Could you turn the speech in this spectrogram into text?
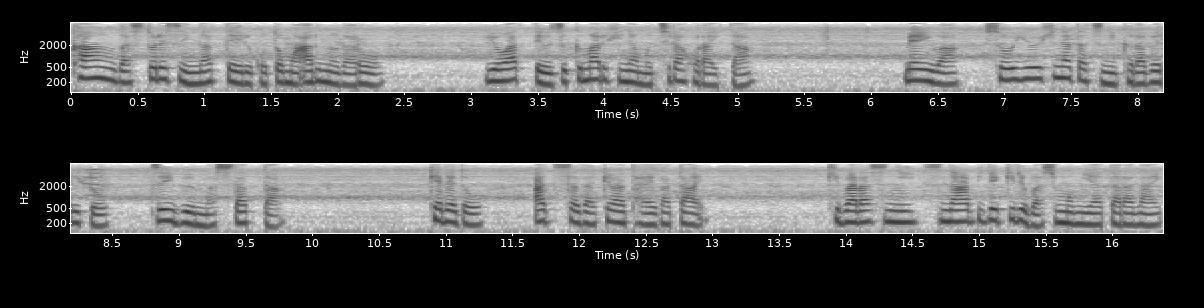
関羽がストレスになっていることもあるのだろう。弱ってうずくまるヒナもちらほらいた。メイはそういうヒナたちに比べると随分マシだった。けれど暑さだけは耐え難い。気晴らしに砂浴びできる場所も見当たらない。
